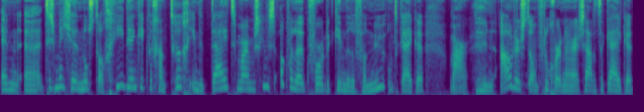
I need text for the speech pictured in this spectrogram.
En eh, het is een beetje nostalgie, denk ik. We gaan terug in de tijd. Maar misschien is het ook wel leuk voor de kinderen van nu om te kijken waar hun ouders dan vroeger naar zaten te kijken.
